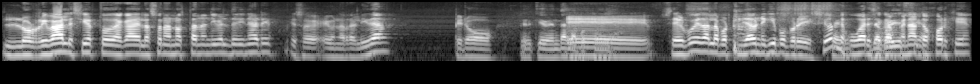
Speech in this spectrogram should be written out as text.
los rivales, ¿cierto?, de acá de la zona no están a nivel de Linares, eso es una realidad, pero eh, se le puede dar la oportunidad a un equipo de proyección de jugar ese campeonato, Jorge.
